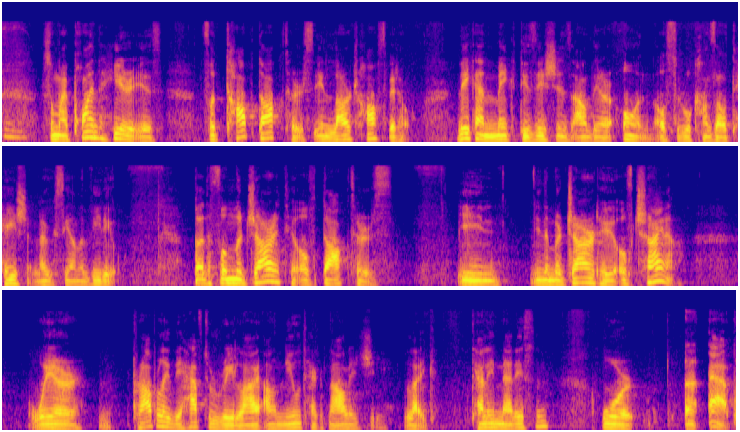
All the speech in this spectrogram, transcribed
Mm. So my point here is, for top doctors in large hospital, they can make decisions on their own or through consultation, like you see on the video. But for majority of doctors in, in the majority of China, where probably they have to rely on new technology like telemedicine or an app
